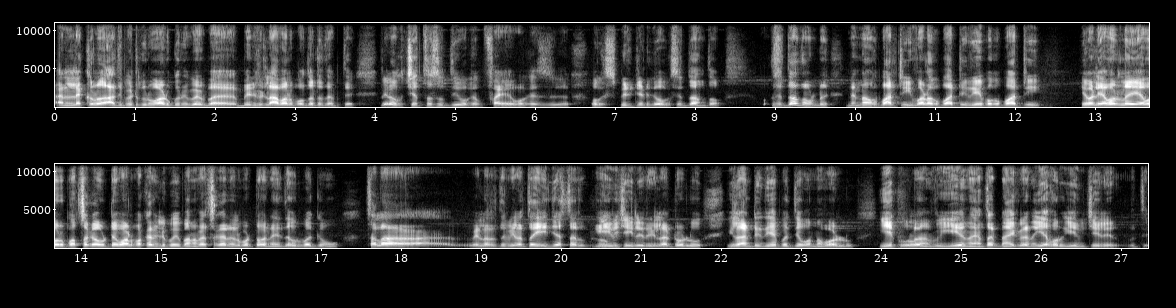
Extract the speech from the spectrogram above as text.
అనే లెక్కలో అది పెట్టుకుని వాడుకుని బె- బెనిఫిట్ లాభాలు పొందటం తప్పితే వీళ్ళు ఒక చిత్తశుద్ధి ఒక ఫై ఒక ఒక స్పిరిటెడ్గా ఒక సిద్ధాంతం ఒక సిద్ధాంతం ఉంటుంది నిన్న ఒక పార్టీ ఇవాళ ఒక పార్టీ రేపు ఒక పార్టీ ఇవాళ ఎవరు ఎవరు పచ్చగా ఉంటే వాళ్ళ పక్కన వెళ్ళిపోయి మనం వెచ్చగా నిలబడటం అనే దౌర్భాగ్యం చాలా వీళ్ళంతా వీళ్ళంతా ఏం చేస్తారు? ఏమీ చేయలేరు ఇలాంటి వాళ్ళు ఇలాంటి నేపథ్యం ఉన్న వాళ్ళు ఏ కులం ఏ ఎంతటి నాయకులైనా ఎవరు ఏమి చేయలేరు. అంతే.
